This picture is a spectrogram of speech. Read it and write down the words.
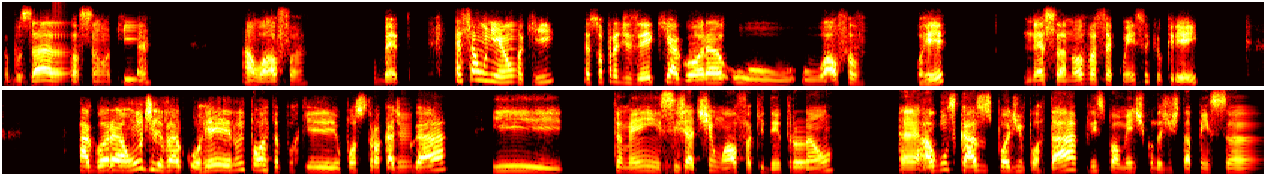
abusar relação aqui, né? Ao alfa, o beta. Essa união aqui é só para dizer que agora o, o alfa vai correr nessa nova sequência que eu criei. Agora, onde ele vai ocorrer, não importa, porque eu posso trocar de lugar e também se já tinha um alfa aqui dentro ou não. É, alguns casos pode importar, principalmente quando a gente está pensando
